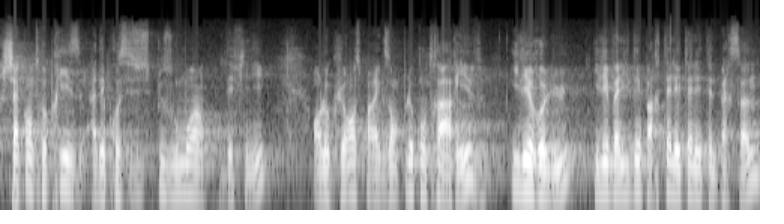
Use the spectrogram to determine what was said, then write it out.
Chaque entreprise a des processus plus ou moins définis. En l'occurrence, par exemple, le contrat arrive, il est relu, il est validé par telle et telle et telle personne.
